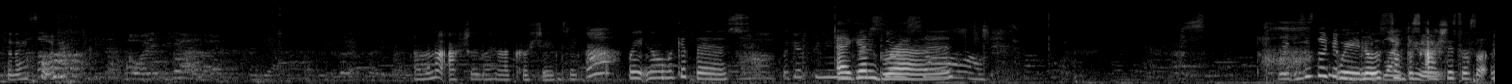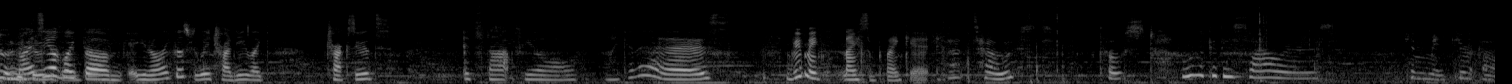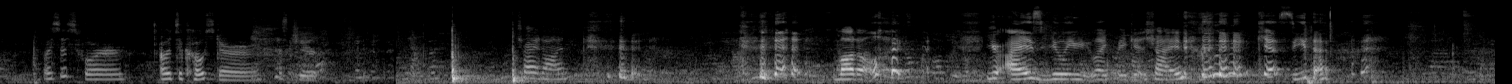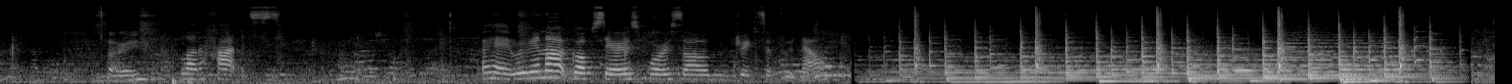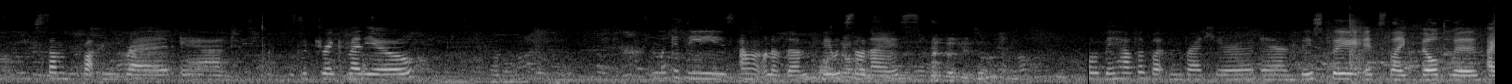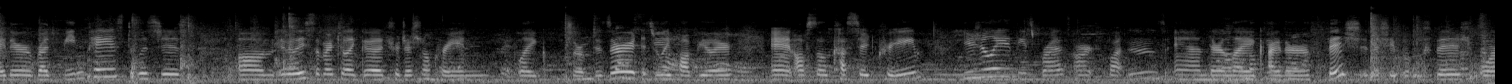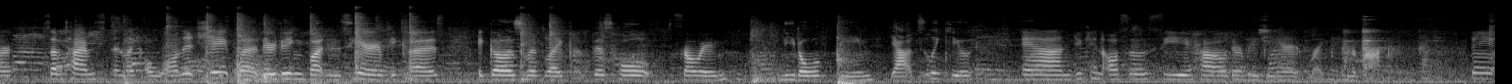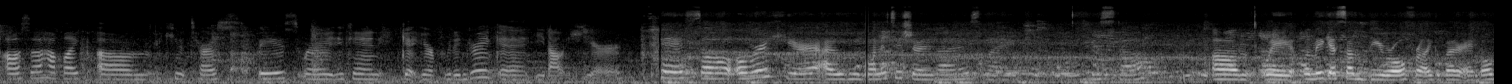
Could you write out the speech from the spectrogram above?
It's a nice one I want to actually learn how to crochet and say, wait, no, look at this. look at these. Egg and bread. Wait, this is like a Wait, no, this stuff is actually so soft. No, it reminds me of like the, um, you know, like those really trendy like tracksuits. It's that feel. Oh my goodness. We make nice a blanket. Is that toast? Toast. Ooh, look at these flowers. Can make your own. What's this for? Oh, it's a coaster. That's cute. Try it on. Model. Your eyes really like make it shine. Can't see that. Sorry. A lot of hats. Okay, we're gonna go upstairs for some drinks and food now. Button bread and the drink menu. And look at these. I want one of them. They look so nice. So they have the button bread here and basically it's like filled with either red bean paste which is um, really similar to like a traditional Korean like sort of dessert. It's really popular and also custard cream. Usually these breads aren't buttons and they're like either fish in the shape of a fish or sometimes in like a walnut shape but they're doing buttons here because it goes with like this whole sewing needle theme. Yeah, it's really cute. And you can also see how they're making it like in the back. They also have like um, a cute terrace space where you can get your food and drink and eat out here. Okay, so over here I wanted to show you guys like this stuff. Um, wait, let me get some b-roll for like a better angle.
